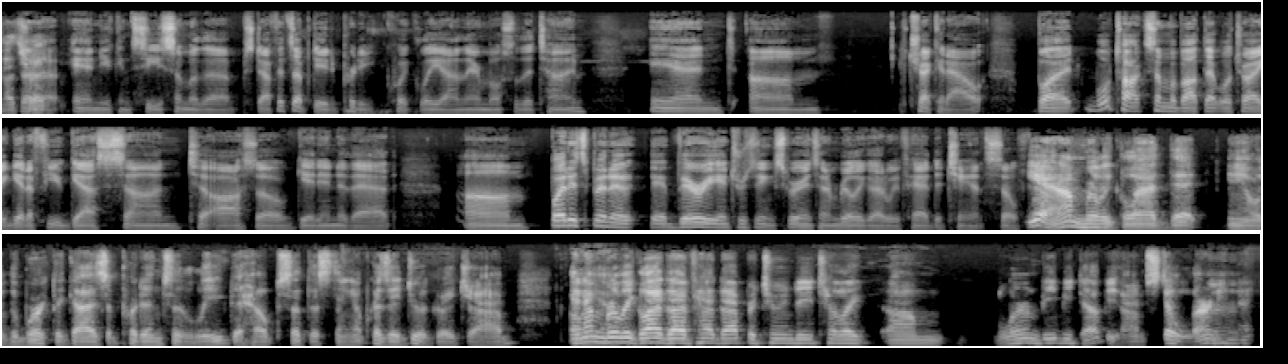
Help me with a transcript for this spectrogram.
that's the, right and you can see some of the stuff it's updated pretty quickly on there most of the time and um check it out but we'll talk some about that. We'll try to get a few guests on to also get into that. Um, but it's been a, a, very interesting experience, and I'm really glad we've had the chance so far. Yeah, and I'm really glad that you know the work the guys have put into the league to help set this thing up because they do a great job. And oh, I'm yeah. really glad that I've had the opportunity to like um, learn BBW. I'm still learning mm-hmm. it,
